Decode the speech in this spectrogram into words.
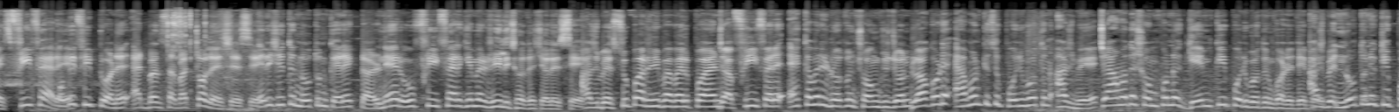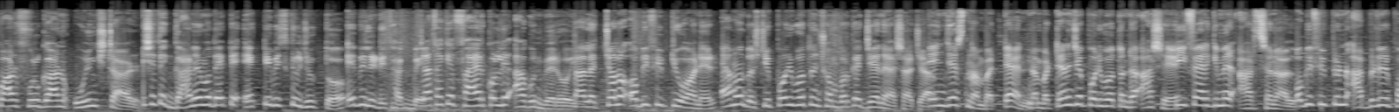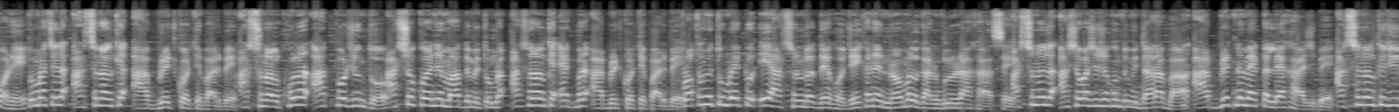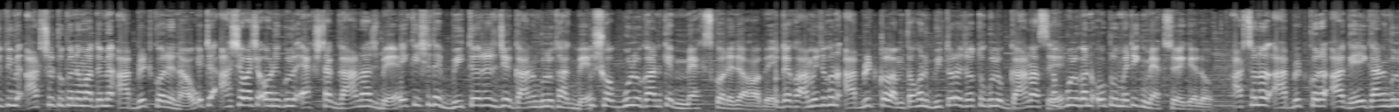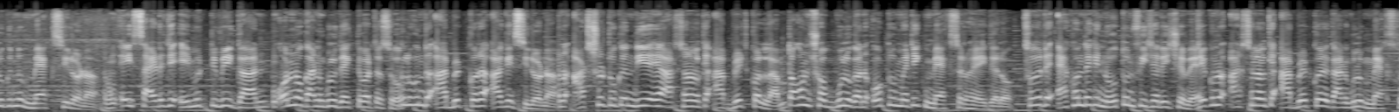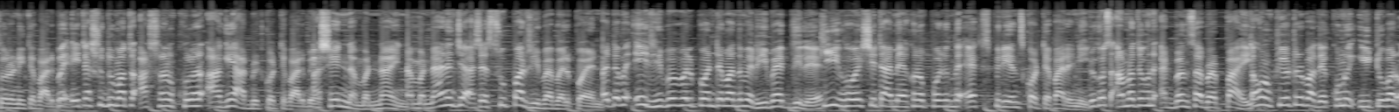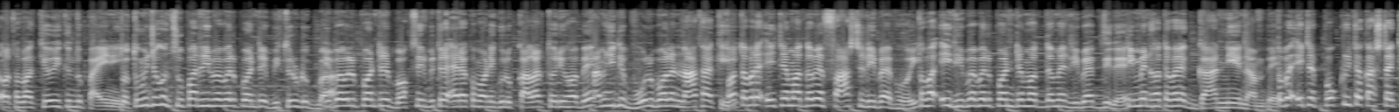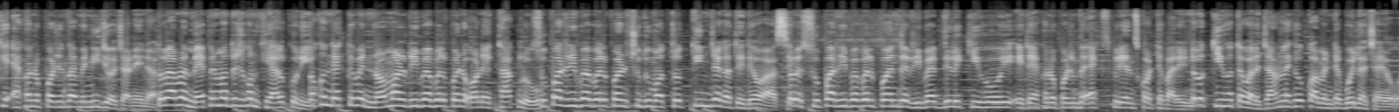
Guys free ফায়ারে OB fifty ওয়ানের advance server চলে এসেছে। এর সাথে নতুন ক্যারেক্টার নেরু ফ্রি ফায়ার গেমে রিলিজ হতে চলেছে। আসবে সুপার রিভাইভাল পয়েন্ট যা ফ্রি ফায়ারে একেবারে নতুন সংযোজন। লগরে এমন কিছু পরিবর্তন আসবে যা আমাদের সম্পূর্ণ গেমকেই পরিবর্তন করে দেবে। আসবে নতুন একটি পাওয়ারফুল গান উইং স্টার এর সাথে গানের মধ্যে একটা অ্যাক্টিভ স্কিল যুক্ত এবিলিটি থাকবে যা থেকে ফায়ার করলে আগুন বের হয়। তাহলে চলো ওবি ফিফটি ওয়ানের এমন দশটি পরিবর্তন সম্পর্কে জেনে আসা যাক। চেঞ্জেস নাম্বার টেন নাম্বার টেনে যে পরিবর্তনটা আসে ফ্রি ফায়ার গেমের আর্সেনাল ওবি ফিফটিন আপডেটের পরে তোমরা চাইলে আর্সেনালকে আপগ্রেড করতে পারবে। আর্সেনাল খোলার আগ পর্যন্ত আটশো কয়েনের মাধ্যমে তোমরা আর্সেনালকে একবার আপডেট করতে পারবে। প্রথমে তোমরা একটু এই আর্সেনাল দেখো যে এখানে নর্মাল গানগুলো রাখা আছে। আর্সেনালের আশেপাশে যখন তুমি দাঁড়াবা আপডেট নামে একটা লেখা আসবে। আর্সেনালকে যদি তুমি আটশো টোকেনের মাধ্যমে আপডেট করে নাও এটা আশেপাশে অনেকগুলো এক্সট্রা গান আসবে। একই সাথে ভিতরের যে গানগুলো থাকবে সবগুলো গানকে ম্যাক্স করে দেওয়া হবে। দেখো, আমি যখন আপডেট করলাম, তখন ভিতরে যতগুলো গান আছে, সবগুলো গান অটোমেটিক ম্যাক্স হয়ে গেল। আর্সেনাল আপডেট করার আগে এই গানগুলো কিন্তু ম্যাক্স ছিল না। এবং এই সাইডে যে এমিট টিভি গান, অন্য গানগুলো দেখতে পারতেছো ওগুলো কিন্তু আপডেট করার আগে ছিল না। আটশো টোকেন দিয়ে এই আর্সেনালকে আপডেট করলাম, তখন সবগুলো গান অটোমেটিক ম্যাক্সের হয়ে গেল। সো দ্যাট এখন থেকে নতুন ফিচার হিসেবে যে কোনো আর্সেনালকে আপডেট করে গানগুলো ম্যাক্স করে নিতে পারবে। এটা শুধুমাত্র আর্সেনাল খোলার আগে আপডেট করতে পারবে। আসে নাম্বার নাইন নাম্বার নাইনে যে আছে সুপার রিভাইভাল পয়েন্ট তবে এই রিভাইভাল পয়েন্টের মাধ্যমে রিভাইভ দিলে কি হয় সেটা আমি এখনও পর্যন্ত এক্সপিরিয়েন্স করতে পারিনি। বিকজ আমরা যখন অ্যাডভান্স সার্ভার পাই, তখন ক্রিয়েটর বাদে কোনো ইউটিউবার অথবা কেউই কিন্তু পাইনি। তো তুমি যখন সুপার রিভাইভাল পয়েন্টের ভিতরে ঢুকবা রিভাইভাল পয়েন্টের বক্সের ভিতরে এরকম অনেকগুলো কালার তৈরি হবে। আমি যদি ভুল বলে না থাকি হতে পারে এটার মাধ্যমে ফার্স্ট রিভাইভ হই অথবা এই রিভাইভাল পয়েন্টের মাধ্যমে রিভাইভ দিলে টিমমেট হতে পারে গান নিয়ে নামবে। তবে এটা প্রকৃত কাজটা কি এখনও পর্যন্ত আমি নিজেও জানি না। তবে আমরা ম্যাপের মধ্যে যখন খেয়াল করি তখন দেখতে পাই নর্মাল রিভাইভাল পয়েন্ট অনেক থাকলেও সুপার রিভাইভাল পয়েন্ট শুধুমাত্র তিন জায়গাতে দেওয়া আছে। তবে সুপার রিভাইভাল পয়েন্টের রিভাইভ দিলে কি হয় এটা এখনও পর্যন্ত এক্সপিরিয়েন্স করতে পারিনি। তবে কি হতে পারে জানলে কেউ কমেন্টে বইলা চাইও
